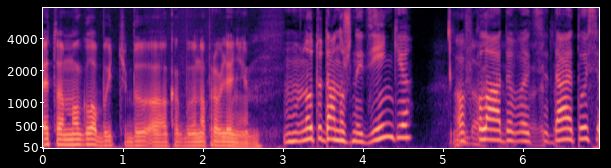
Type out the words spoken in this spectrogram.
это могло быть как бы направлением. Ну, туда нужны деньги, ну, вкладывать, да, это... да, то есть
